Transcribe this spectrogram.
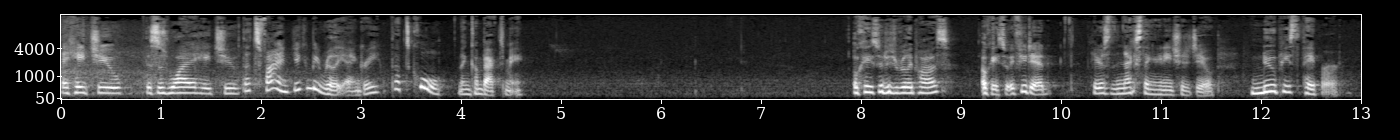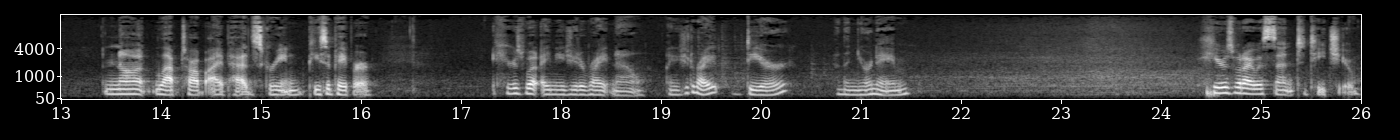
I hate you. This is why I hate you. That's fine. You can be really angry. That's cool. Then come back to me. Okay, so did you really pause? Okay, so if you did, Here's the next thing I need you to do new piece of paper, not laptop, iPad, screen, piece of paper. Here's what I need you to write now I need you to write Dear, and then your name. Here's what I was sent to teach you.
